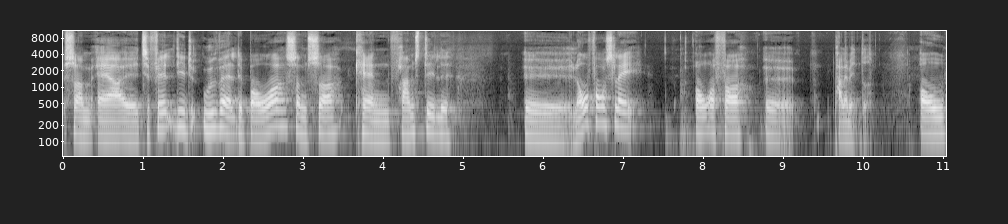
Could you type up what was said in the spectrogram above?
som er øh, tilfældigt udvalgte borgere, som så kan fremstille øh, lovforslag over for øh, parlamentet. Og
